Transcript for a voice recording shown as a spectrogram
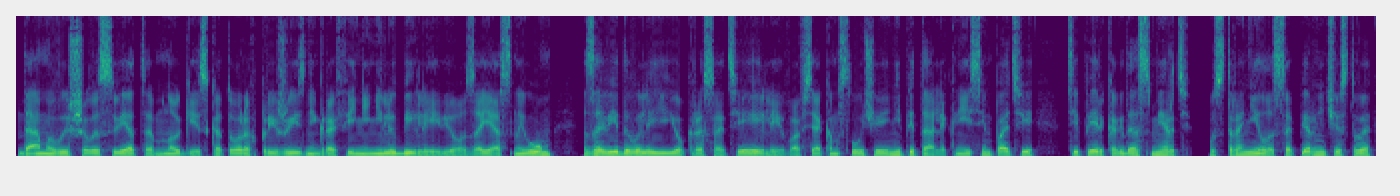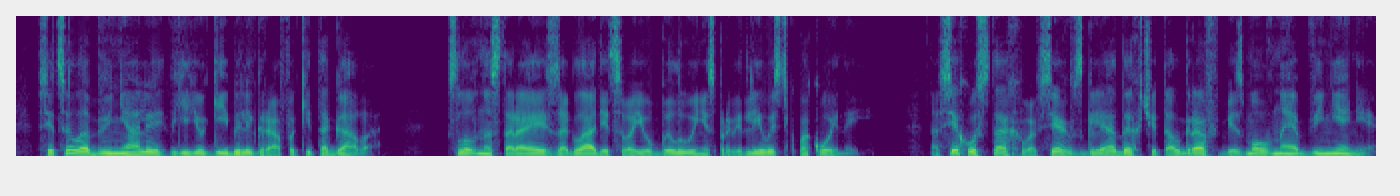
дамы высшего света, многие из которых при жизни графини не любили ее за ясный ум, завидовали ее красоте или, во всяком случае, не питали к ней симпатии, теперь, когда смерть устранила соперничество, всецело обвиняли в ее гибели графа Китагава словно стараясь загладить свою былую несправедливость к покойной. На всех устах, во всех взглядах читал граф безмолвное обвинение.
